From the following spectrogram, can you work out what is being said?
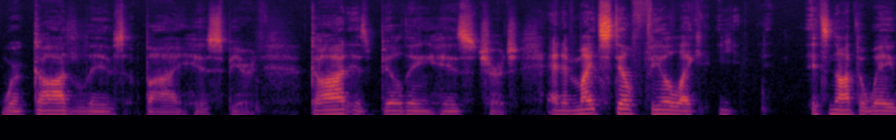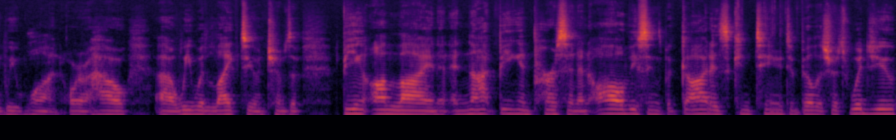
where God lives by his Spirit. God is building his church. And it might still feel like it's not the way we want or how uh, we would like to in terms of being online and, and not being in person and all these things. But God is continuing to build the church. Would you?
